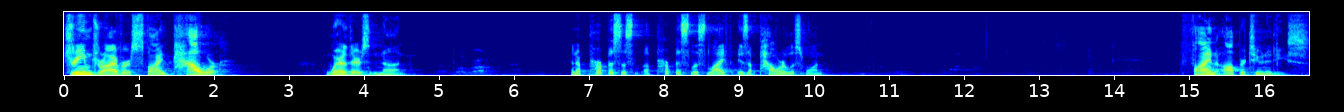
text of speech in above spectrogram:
Dream drivers find power where there's none. And a purposeless, a purposeless life is a powerless one. Find opportunities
